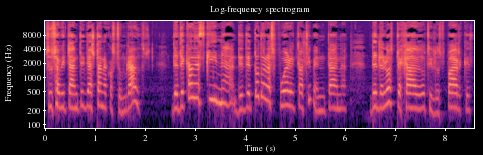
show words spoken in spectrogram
Sus habitantes ya están acostumbrados. Desde cada esquina, desde todas las puertas y ventanas, desde los tejados y los parques,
